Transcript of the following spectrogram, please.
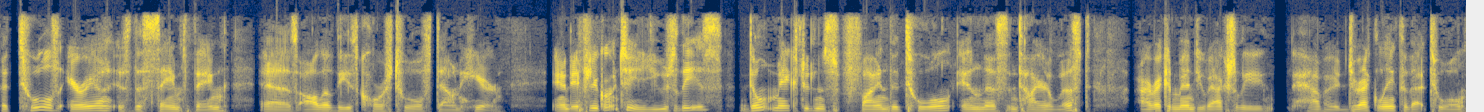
The tools area is the same thing as all of these course tools down here. And if you're going to use these, don't make students find the tool in this entire list. I recommend you actually have a direct link to that tool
